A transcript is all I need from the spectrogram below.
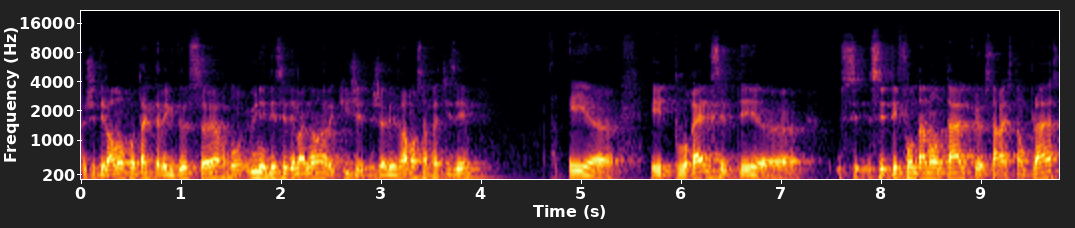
J'étais vraiment en contact avec deux sœurs, dont une est décédée maintenant, avec qui j'avais vraiment sympathisé. Et, et pour elle, c'était c'était fondamental que ça reste en place.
